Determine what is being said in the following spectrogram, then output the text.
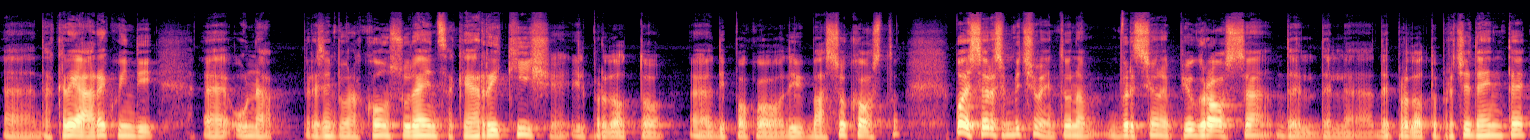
eh, da creare, quindi eh, una, per esempio una consulenza che arricchisce il prodotto eh, di, poco, di basso costo, può essere semplicemente una versione più grossa del, del, del prodotto precedente,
